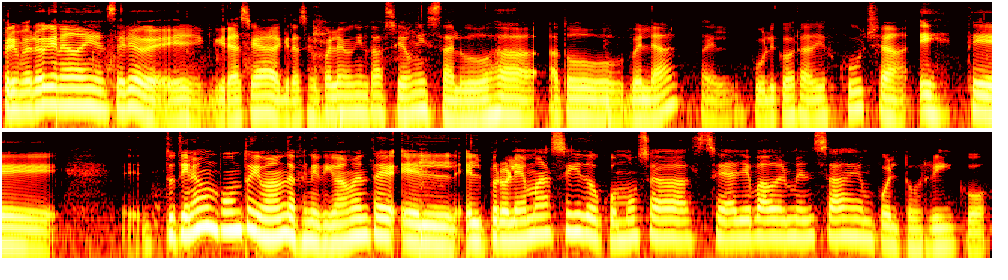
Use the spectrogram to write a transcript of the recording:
Primero que nada, y en serio, eh, gracias, gracias por la invitación y saludos a, a todos, ¿verdad? El público de Radio Escucha. Este, tú tienes un punto, Iván, definitivamente el, el problema ha sido cómo se ha, se ha llevado el mensaje en Puerto Rico.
